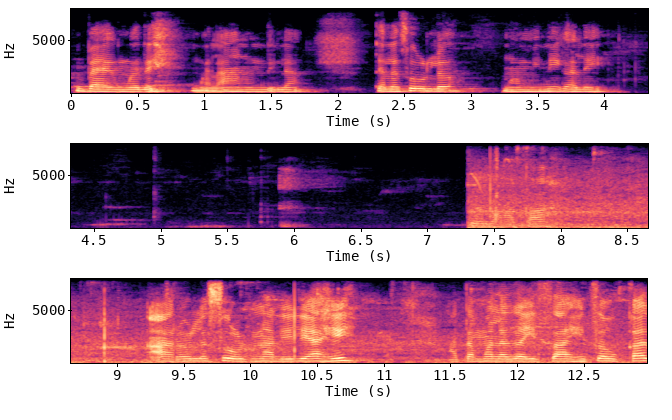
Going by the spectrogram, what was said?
बॅगमध्ये मला आणून दिला. त्याला सोडलं. मग मी निघाले. चला आता आरवला सोडून आलेली आहे. आता मला जायचं आहे चौकात.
